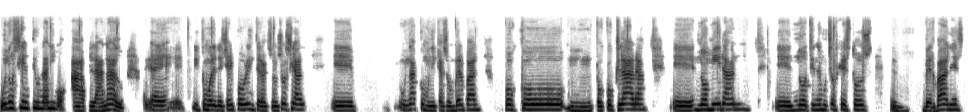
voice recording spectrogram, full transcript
uno siente un ánimo aplanado. Eh, y como les decía, hay pobre interacción social, eh, una comunicación verbal poco, mm, poco clara, eh, no miran, no tienen muchos gestos verbales,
